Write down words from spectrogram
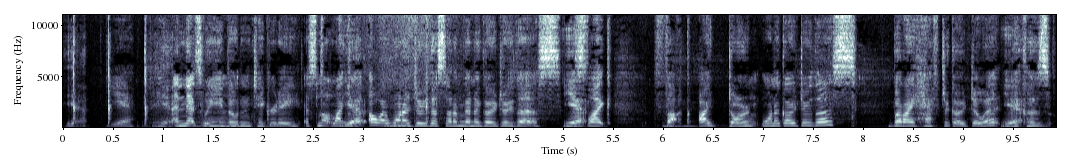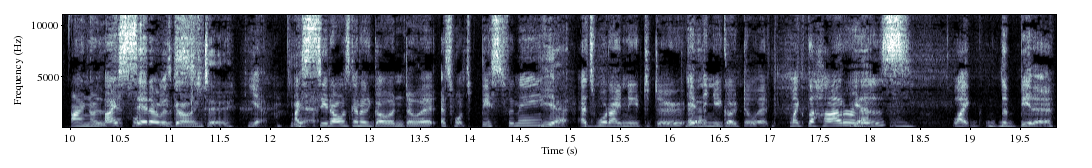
Yeah. Yeah. Yeah. And that's where you build integrity. It's not like, Yeah. a, oh, I want to do this and I'm going to go do this. Yeah. It's like, fuck, I don't want to go do this, but I have to go do it Yeah. because I know that I said I was going to. Yeah. Yeah. I said I was going to go and do it. It's what's best for me. Yeah. It's what I need to do. Yeah. And then you go do it. Like, the harder Yeah. it is, like, the better.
